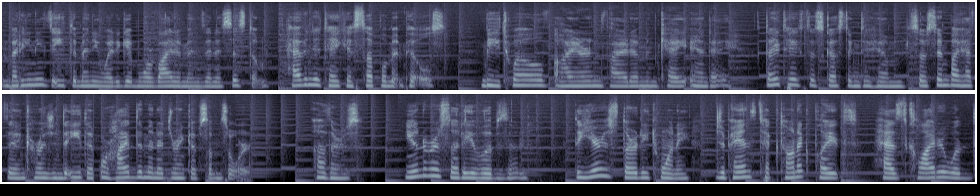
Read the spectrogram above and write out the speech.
but he needs to eat them anyway to get more vitamins in his system, having to take his supplement pills B12, iron, vitamin K, and A. They taste disgusting to him, so Senpai has to encourage him to eat them or hide them in a drink of some sort. Others. Universe that he lives in. The year is 3020. Japan's tectonic plates has collided with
